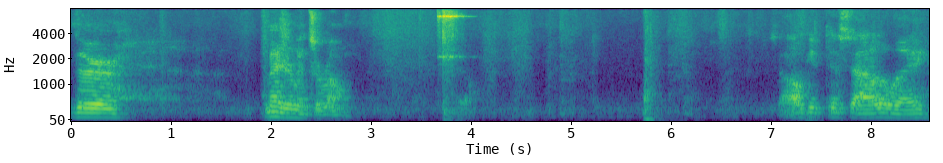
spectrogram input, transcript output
their measurements are wrong. So, so I'll get this out of the way.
